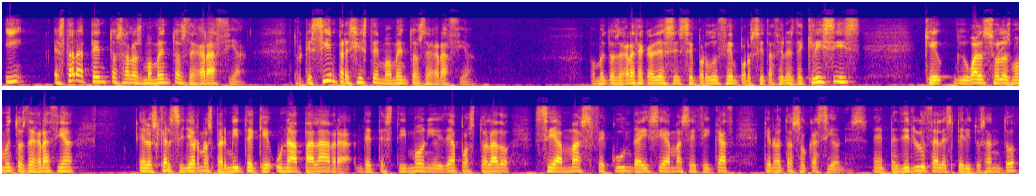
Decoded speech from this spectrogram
y estar atentos a los momentos de gracia, porque siempre existen momentos de gracia. Momentos de gracia que a veces se producen por situaciones de crisis, que igual son los momentos de gracia en los que el Señor nos permite que una palabra de testimonio y de apostolado sea más fecunda y sea más eficaz que en otras ocasiones. ¿eh? Pedir luz al Espíritu Santo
